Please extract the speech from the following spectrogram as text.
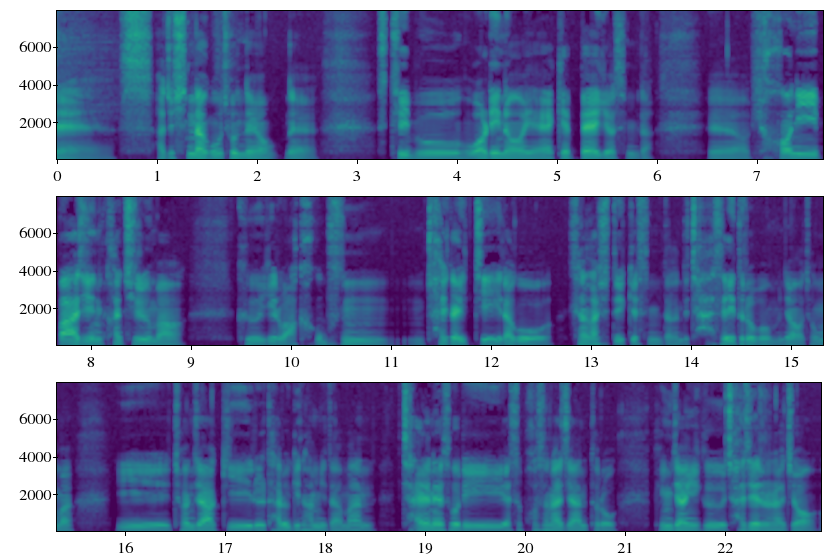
네, 아주 신나고 좋네요. 네, 스티브 워리너의 Get Back이었습니다. 예, 현이 빠진 칸츄리 음악 그 이게 락하고 무슨 차이가 있지라고 생각할 수도 있겠습니다. 근데 자세히 들어보면요, 정말 이 전자악기를 다루긴 합니다만 자연의 소리에서 벗어나지 않도록 굉장히 그 자제를 하죠.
